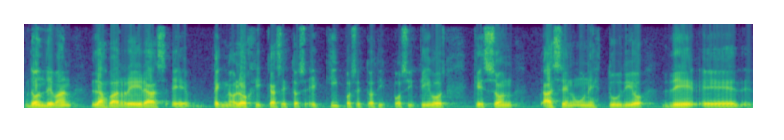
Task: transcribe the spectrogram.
donde van las barreras eh, tecnológicas, estos equipos, estos dispositivos que son hacen un estudio de eh,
